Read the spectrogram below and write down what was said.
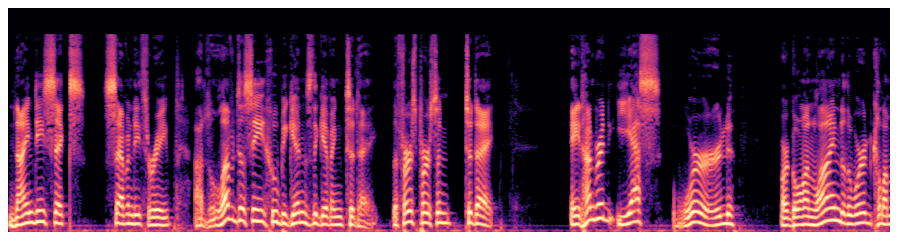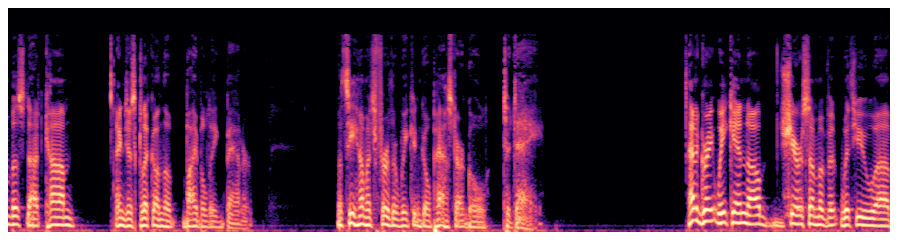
9673. I'd love to see who begins the giving today. The first person today. 800 Yes Word, or go online to thewordcolumbus.com and just click on the Bible League banner. Let's see how much further we can go past our goal today. Had a great weekend. I'll share some of it with you uh,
